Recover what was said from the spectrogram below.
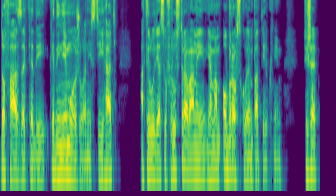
do fáze, kedy, kedy nemôžu ani stíhať a tí ľudia sú frustrovaní. Ja mám obrovskú empatiu k ním. Čiže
